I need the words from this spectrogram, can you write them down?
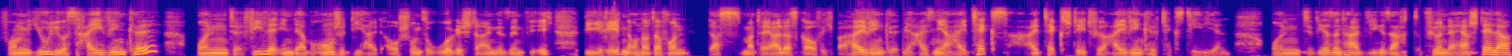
vom Julius Heiwinkel. Und viele in der Branche, die halt auch schon so Urgesteine sind wie ich, die reden auch noch davon, das Material, das kaufe ich bei Highwinkel. Wir heißen ja Hightex. Hightex steht für Highwinkel Textilien. Und wir sind halt, wie gesagt, führender Hersteller,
